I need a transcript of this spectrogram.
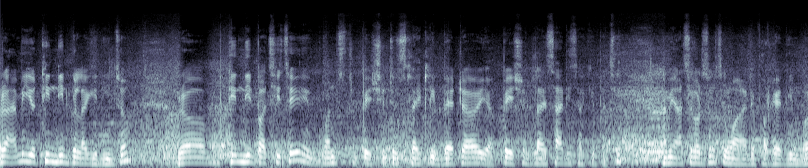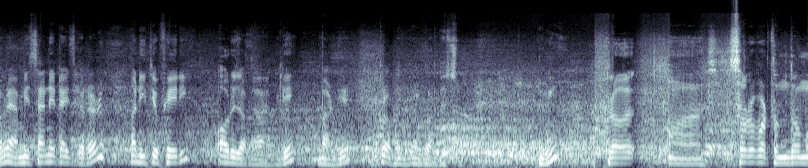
र हामी यो तिन दिनको लागि दिन्छौँ र तिन दिनपछि चाहिँ once the patient is slightly better या पेसेन्टलाई सारिसकेपछि हामी आशा गर्छौँ चाहिँ उहाँहरूले फर्काइदिनु भयो हामी सेनिटाइज गरेर अनि त्यो फेरि अरू जग्गा हामीले बाँड्ने प्रबन्ध गर्दैछौँ। र सर्वप्रथम त म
